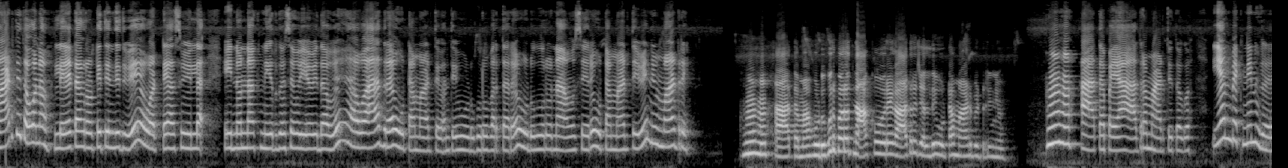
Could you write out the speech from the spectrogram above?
ಮಾಡ್ತಿ ತಗೋ ನಾವು. ಲೇಟಾಗಿ ರೊಟ್ಟಿ ತಿಂದಿದ್ವಿ ಹೊಟ್ಟೆ ಹಸು ಇಲ್ಲ. ಇನ್ನೊಂದು ನಾಲ್ಕು ನೀರು ದೋಸೆ ಒಯ್ಯೋ ಇದಾವೆ. ಅವ ಆದ್ರೆ ಊಟ ಮಾಡ್ತೀವಂತೀವಿ ಹುಡುಗರು ಬರ್ತಾರೆ ಹುಡುಗರು ನಾವು ಸೇರಿ ಊಟ ಮಾಡ್ತೀವಿ. ನೀವು ಮಾಡ್ರಿ. ಹ್ಮ್ ಹ್ಮ್ ಆತಮ್ಮ. ಹುಡುಗರು ಬರೋದ್ ನಾಲ್ಕೂವರೆಗೆ ಆದ್ರೆ ಜಲ್ದಿ ಊಟ ಮಾಡ್ಬಿಡ್ರಿ ನೀವು. ಹ್ಞೂ ಹ್ಞೂ ಆತಪ್ಪಯ್ಯ ಆದ್ರೆ ಮಾಡ್ತಿ ತಗೋ. ಏನ್ ಬೇಕು ನಿನ್ಗೆ?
